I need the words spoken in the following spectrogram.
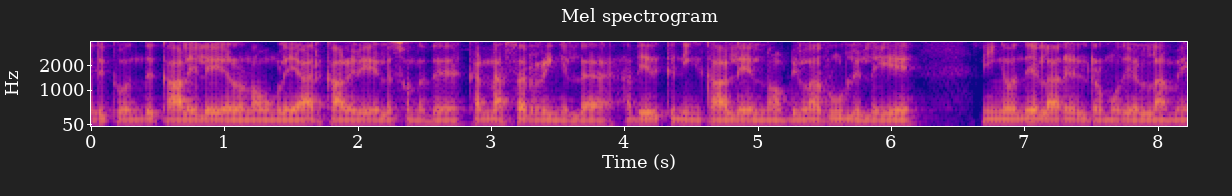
எதுக்கு வந்து காலையிலே எழணும் உங்களை யார் காலையிலே எழ சொன்னது? கண் அசர்றீங்கல்ல அது எதுக்கு நீங்கள் காலையிலே எழணும்? அப்படிலாம் ரூல் இல்லையே. நீங்கள் வந்து எல்லோரும் எழுற போது எல்லாமே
